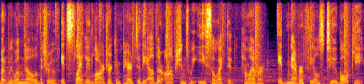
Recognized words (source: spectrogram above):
but we will know the truth. It's slightly larger compared to the other options we e-selected. However, it never feels too bulky,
